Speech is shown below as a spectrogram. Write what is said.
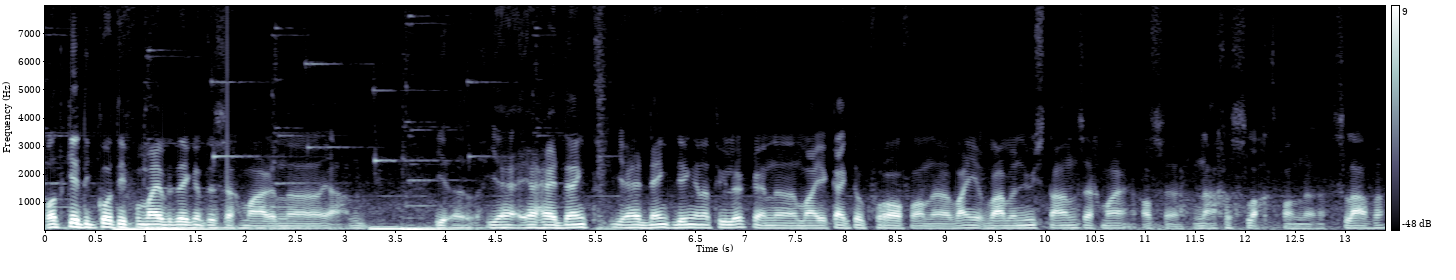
Wat Kitty Kotti voor mij betekent is zeg maar een, uh, ja, je, je, je, herdenkt, je herdenkt dingen natuurlijk, en, uh, maar je kijkt ook vooral van waar, waar we nu staan zeg maar, als nageslacht van slaven.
